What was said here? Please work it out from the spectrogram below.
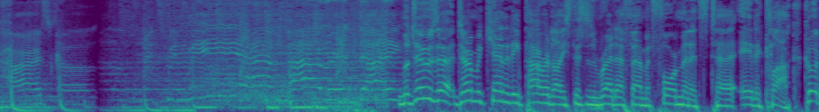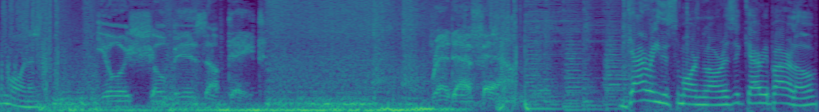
hearts collide between me and paradise. Meduza, Dermot Kennedy, Paradise. This is Red FM at four minutes to eight o'clock. Good morning. Your showbiz update. Red FM. Gary this morning, Laura. Is it Gary Barlow?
